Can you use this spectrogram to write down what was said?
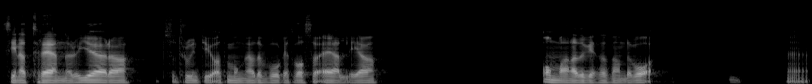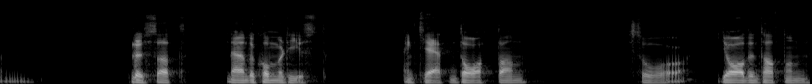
sina tränare att göra, så tror inte jag att många hade vågat vara så ärliga om man hade vetat vem det var. Um, plus att när det ändå kommer till just enkätdatan så jag hade inte haft någon,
